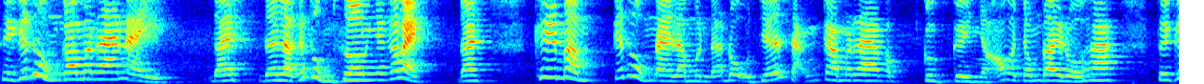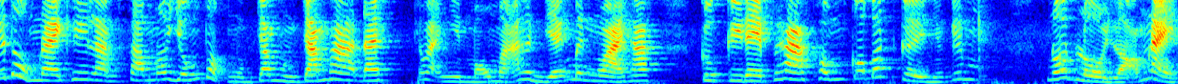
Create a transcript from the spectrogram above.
Thì cái thùng camera này đây đây là cái thùng sơn nha các bạn. Đây, khi mà cái thùng này là mình đã độ chế sẵn camera và cực kỳ nhỏ vào trong đây rồi ha. Thì cái thùng này khi làm xong nó giống thật 100% ha. Đây, các bạn nhìn mẫu mã hình dáng bên ngoài ha. Cực kỳ đẹp ha, không có bất kỳ những cái nốt lồi lõm này.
